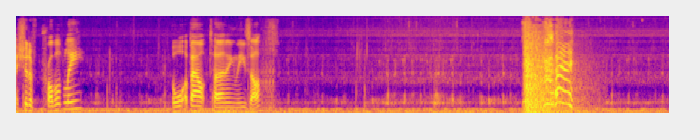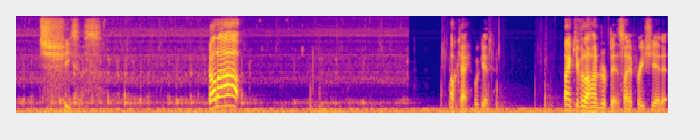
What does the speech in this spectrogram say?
I should have probably thought about turning these off. Jesus. Shut up! Okay, we're good. Thank you for the 100 bits, I appreciate it.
